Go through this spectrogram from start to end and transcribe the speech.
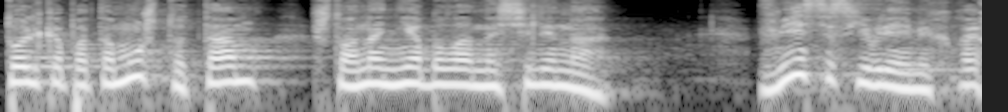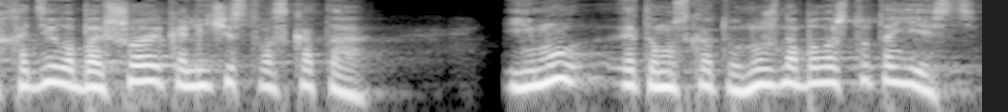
только потому, что там, что она не была населена. Вместе с евреями ходило большое количество скота. И ему, этому скоту, нужно было что-то есть.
